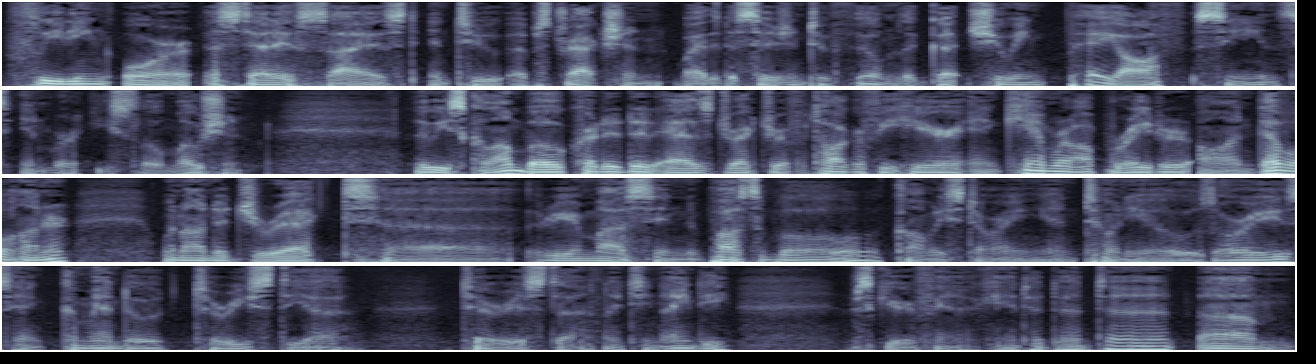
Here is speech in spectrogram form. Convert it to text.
fleeting or aestheticized into abstraction by the decision to film the gut chewing payoff scenes in murky slow motion. Luis Colombo, credited as director of photography here and camera operator on Devil Hunter, went on to direct uh, Rear Mas Impossible, comedy starring Antonio Ozores, and Commando Terrorista, Terrorista, 1990. Obscure fan of Canada. Um,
